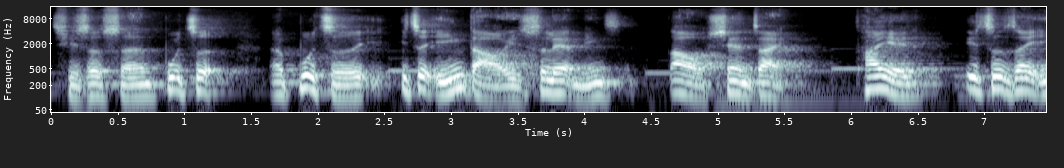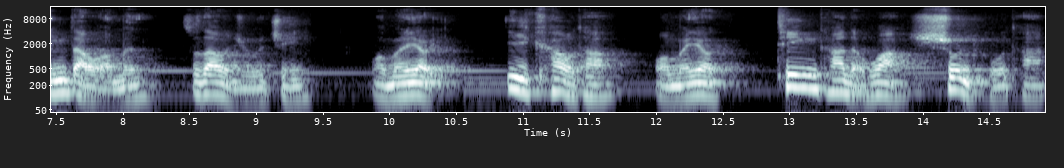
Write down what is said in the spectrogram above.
其实神不止，呃，不止一直引导以色列民到现在，他也一直在引导我们，直到如今。我们要依靠他，我们要听他的话，顺服他，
